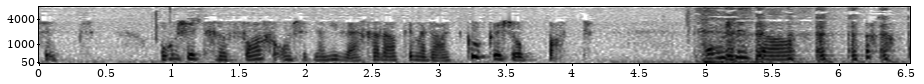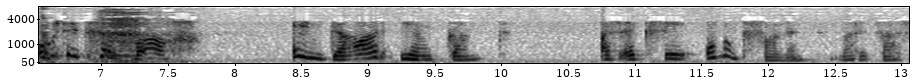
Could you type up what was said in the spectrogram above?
sit. Ons het gewag ons het nou nie weggeraak nie met daai koek is op pad. Ons het daar ons het gewag. En daar een kant as ek sê onopvallend maar dit was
